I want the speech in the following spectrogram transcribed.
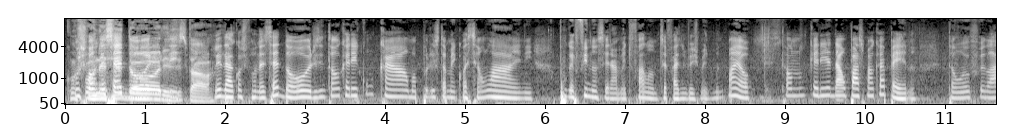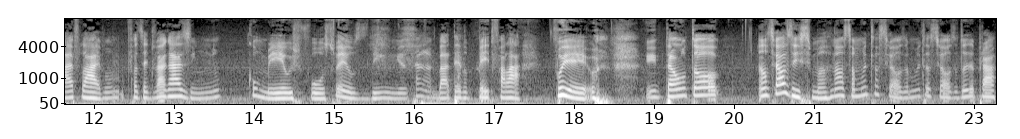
com Com os fornecedores, fornecedores e tal. lidar com os fornecedores. Então eu queria ir com calma, por isso também que vai ser online, porque financeiramente falando, você faz um investimento muito maior. Então eu não queria dar um passo maior que a perna. Então eu fui lá e falei, ah, vamos fazer devagarzinho, com o meu esforço, euzinha, sabe? Bater no peito e falar, fui eu. Então eu tô ansiosíssima. Nossa, muito ansiosa, muito ansiosa, doida pra.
